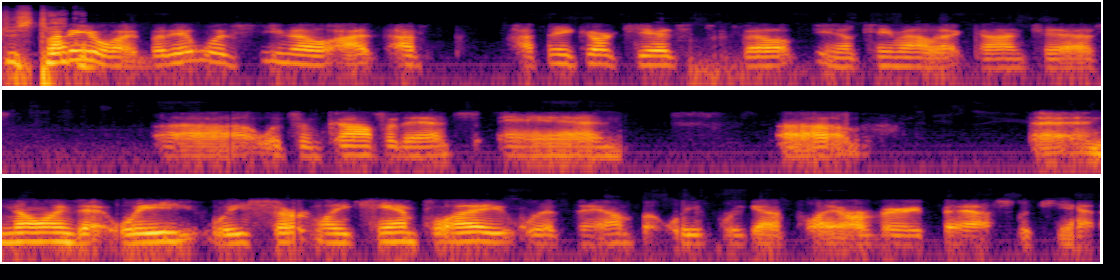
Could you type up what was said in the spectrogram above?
just talk. But anyway, but it was you know I I I think our kids developed you know came out of that contest uh, with some confidence and um, and knowing that we we certainly can play with them, but we we got to play our very best. We can't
